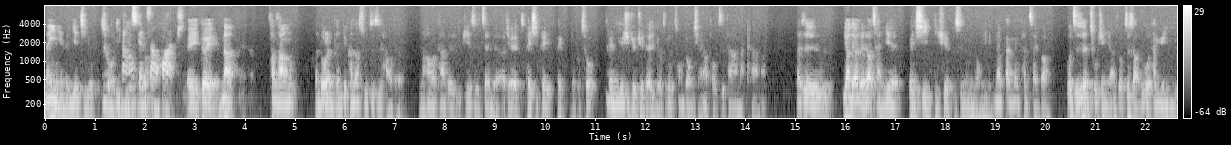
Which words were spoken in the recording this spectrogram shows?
那一年的业绩又不错，EPS 跟上话题。哎，对，那常常很多人可能就看到数字是好的，然后它的 EPS 是正的，而且配息配配股都不错，所以也许就觉得有这个冲动想要投资它买它嘛。但是要了解到产业更细，的确不是那么容易。那刚刚看财报，我只是很粗浅讲说，至少如果他愿意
